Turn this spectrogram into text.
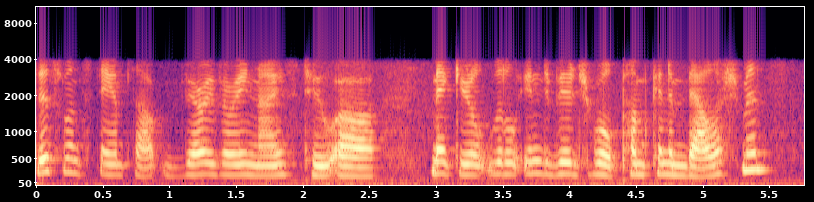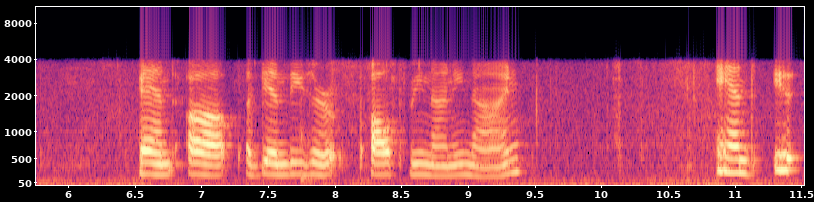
This one stamps out very, very nice to uh, make your little individual pumpkin embellishments. And uh, again, these are all $3.99. And it,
